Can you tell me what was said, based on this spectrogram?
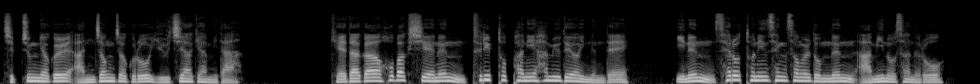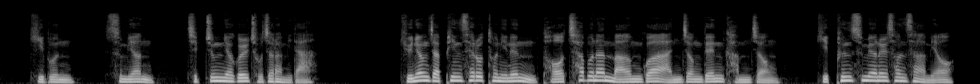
집중력을 안정적으로 유지하게 합니다. 게다가 호박씨에는 트립토판이 함유되어 있는데 이는 세로토닌 생성을 돕는 아미노산으로 기분, 수면, 집중력을 조절합니다. 균형 잡힌 세로토닌은 더 차분한 마음과 안정된 감정, 깊은 수면을 선사하며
